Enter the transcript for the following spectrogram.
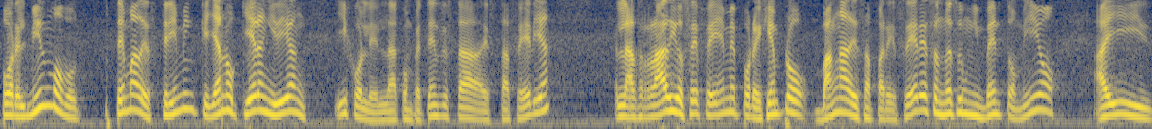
por el mismo tema de streaming, que ya no quieran y digan, híjole, la competencia está, está seria. Las radios FM, por ejemplo, van a desaparecer. Eso no es un invento mío. Hay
